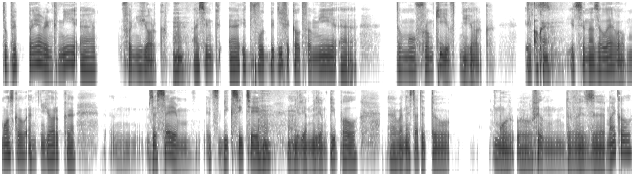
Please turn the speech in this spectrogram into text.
to preparing me uh, for New York. Mm-hmm. I think uh, it would be difficult for me uh, to move from Kiev, to New York. It's, Okay. It's another level. Moscow and New York, uh, mm, the same. It's big city, Mhm. Mhm. million million people. Uh, when I started to move, uh, film with Michael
